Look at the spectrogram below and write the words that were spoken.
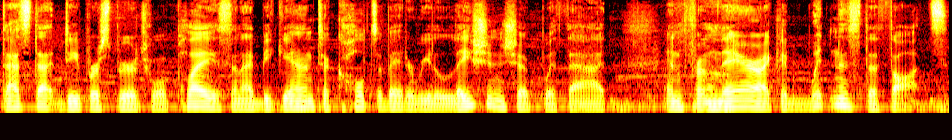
That's that deeper spiritual place. And I began to cultivate a relationship with that. And from there, I could witness the thoughts.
